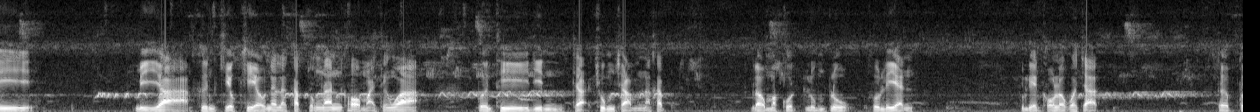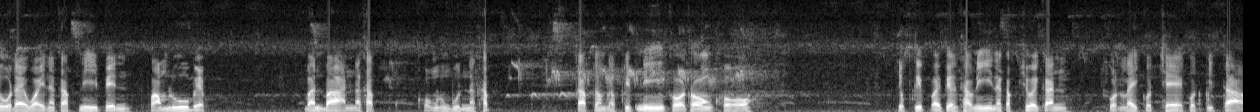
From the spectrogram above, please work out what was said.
ที่มีหญ้าขึ้นเขียวๆนั่นแหละครับ ตรงนั้นก็หมายถึงว่าพื้นที่ดินจะชุ่มฉ่ำนะครับ เรามาขุดหลุมปลูกทุเรียน ทุเรียนของเราก็จะเติบโตได้ไวนะครับ นี่เป็นความรู้แบบบ้านๆนะครับ ของลุงบุญนะครับ ครับสำหรับคลิปนี้ก็ต้องขอ จบคลิปไว้เพียงเท่านี้นะครับ ช่วยกันกดไลค์กดแชร์กดติดตาม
